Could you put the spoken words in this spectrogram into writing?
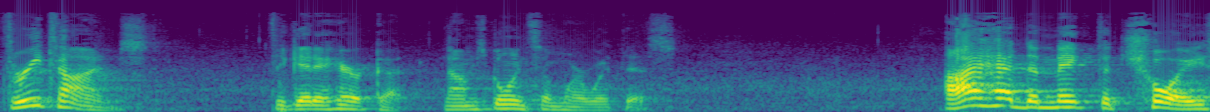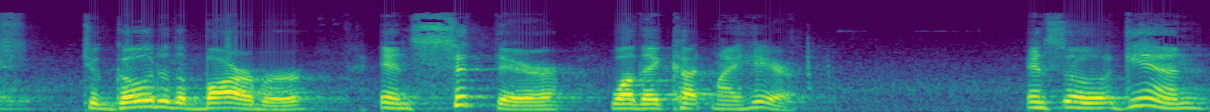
three times to get a haircut. Now I'm going somewhere with this. I had to make the choice to go to the barber and sit there while they cut my hair. And so, again,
